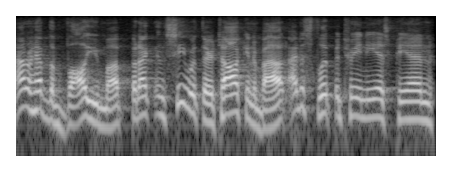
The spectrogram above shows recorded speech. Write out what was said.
I don't have the volume up, but I can see what they're talking about. I just flip between ESPN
